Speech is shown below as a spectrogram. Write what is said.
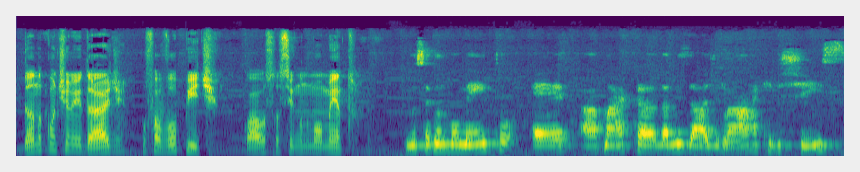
Dando continuidade, por favor, Pete, qual o seu segundo momento? No segundo momento é a marca da amizade lá, aquele X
